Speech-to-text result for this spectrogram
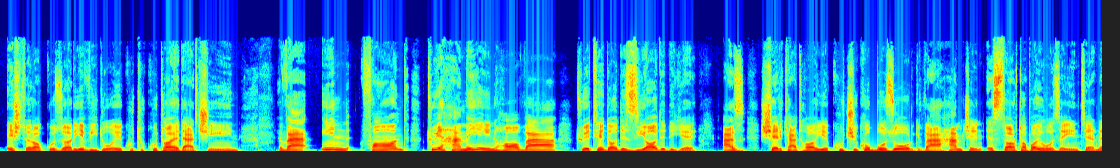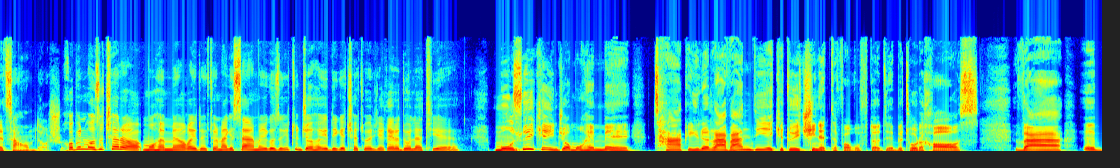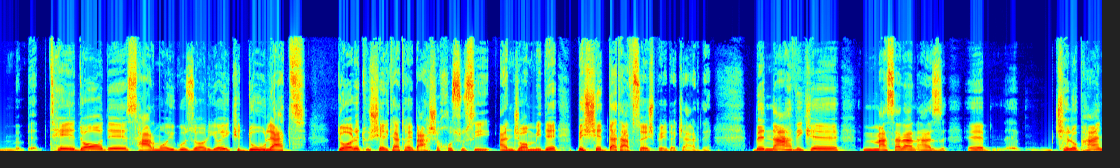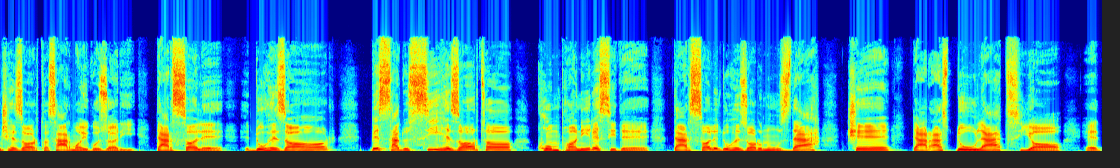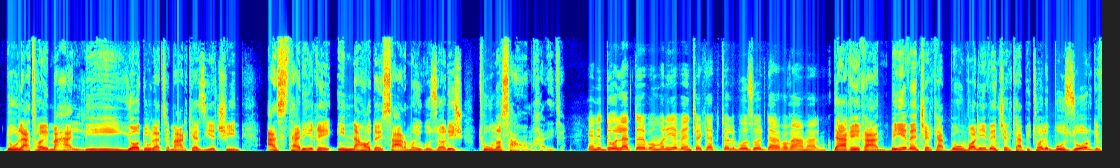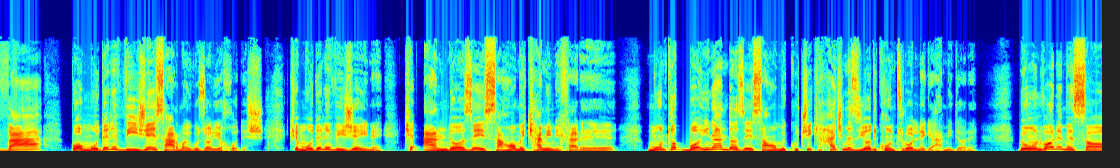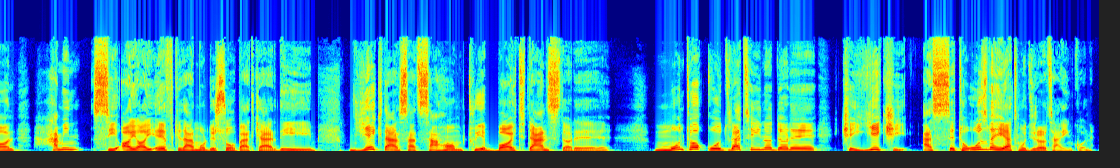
اشتراک گذاری ویدئوی کوتاه در چین و این fund توی همه اینها و توی تعداد زیاد دیگه از شرکت های کوچیک و بزرگ و همچنین استارتاپ های حوزه اینترنت سهامدار شد. خب این موضوع چرا مهمه آقای دکتر؟ مگه سرمایه گذاری تو جاهای دیگه چطوری؟ غیر دولتیه؟ موضوعی که اینجا مهمه تغییر روندیه که توی چین اتفاق افتاده به طور خاص و تعداد سرمایه هایی که دولت داره تو شرکت های بخش خصوصی انجام میده به شدت افزایش پیدا کرده. به نحوی که مثلا از 45 هزار تا سرمایه گذاری در سال 2000 به 130 هزار تا کمپانی رسیده در سال 2019 که در اصل دولت یا دولت های محلی یا دولت مرکزی چین از طریق این نهادهای سرمایه گذاریش تو اونا سهام خریده. یعنی دولت داره به عنوان یه venture capital بزرگ در واقع عمل می‌کنه. دقیقا. به یه venture cap به عنوان یه venture capital بزرگ و با مدل ویژه سرمایه گذاری خودش. که مدل ویژه اینه که اندازه سهام کمی می‌خره مونتا با این اندازه سهام کوچیک حجم زیادی کنترل نگه میداره. به عنوان مثال همین CIIF که در موردش صحبت کردیم یک درصد سهام توی بایت دنس داره مونتا قدرت اینا داره که یکی از سه تا عضو هیئت مدیره رو تعیین کنه.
